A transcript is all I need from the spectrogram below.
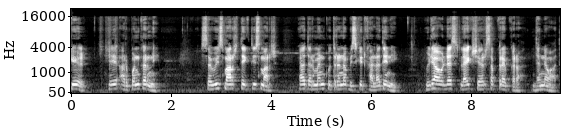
केळ हे अर्पण करणे. सव्वीस मार्च ते एकतीस मार्च या दरम्यान कुत्र्यांना बिस्किट खायला देणे व्हिडिओ आवडल्यास लाईक शेअर सबस्क्राईब करा. धन्यवाद.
